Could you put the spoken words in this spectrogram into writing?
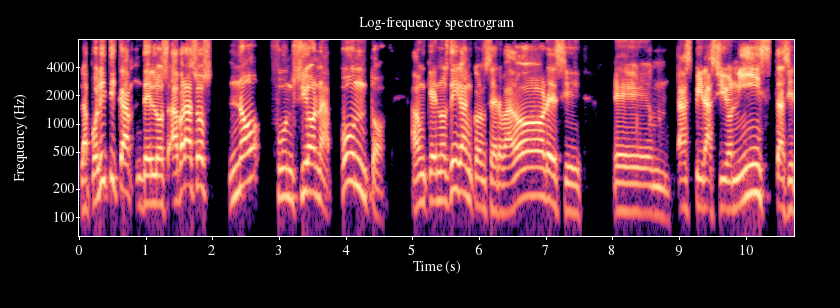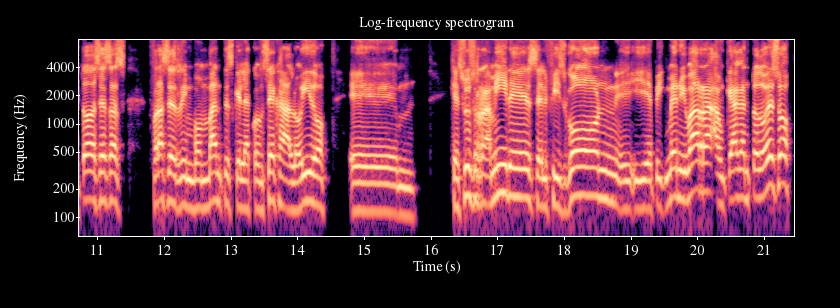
La política de los abrazos no funciona, punto. Aunque nos digan conservadores y eh, aspiracionistas y todas esas frases rimbombantes que le aconseja al oído eh, Jesús Ramírez, el Fisgón y, y Epigmenio Ibarra, aunque hagan todo eso,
